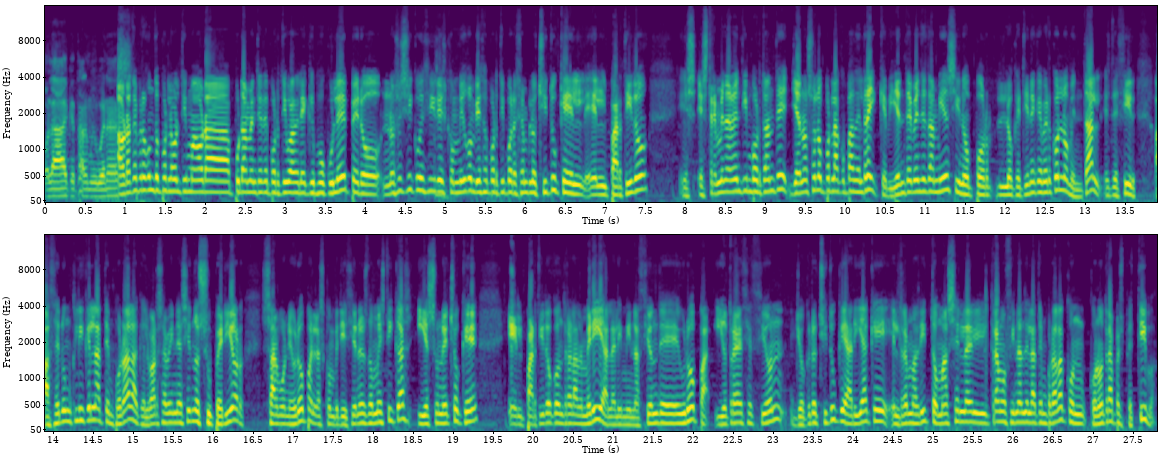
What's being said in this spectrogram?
Hola, ¿qué tal? Muy buenas. Ahora te pregunto por la última hora puramente deportiva del equipo culé, pero no sé si coincidiréis conmigo. Empiezo por ti, por ejemplo, Chitu, que el, el partido es, tremendamente importante, ya no solo por la Copa del Rey, que evidentemente también, sino por lo que tiene que ver con lo mental. Es decir, hacer un clic en la temporada, que el Barça venía siendo superior, salvo en Europa, en las competiciones domésticas, y es un hecho que el partido contra la Almería, la eliminación de Europa y otra decepción, yo creo, Chitu, que haría que el Real Madrid tomase el, el tramo final de la temporada con otra perspectiva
